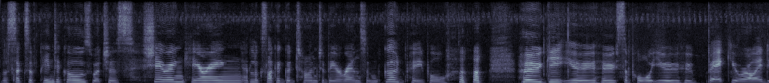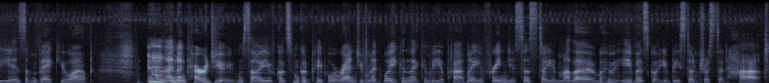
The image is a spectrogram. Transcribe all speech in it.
the Six of Pentacles, which is sharing, caring. It looks like a good time to be around some good people who get you, who support you, who back your ideas and back you up. and encourage you. So you've got some good people around you midweek, and that can be your partner, your friend, your sister, your mother, whoever's got your best interest at heart.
